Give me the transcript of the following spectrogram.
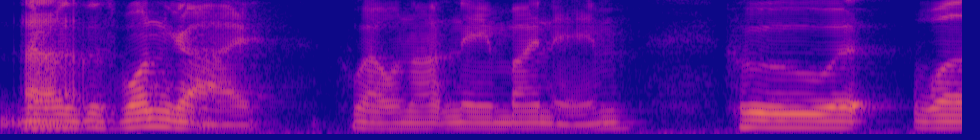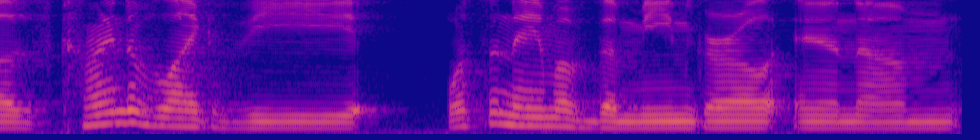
There Uh, was this one guy who I will not name by name who was kind of like the what's the name of the mean girl in um,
